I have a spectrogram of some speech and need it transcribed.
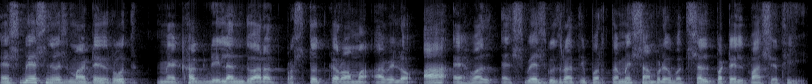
એસબીએસ ન્યૂઝ માટે રૂથ મેખક ડીલન દ્વારા પ્રસ્તુત કરવામાં આવેલો આ અહેવાલ એસબીએસ ગુજરાતી પર તમે સાંભળ્યો વત્સલ પટેલ પાસેથી.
